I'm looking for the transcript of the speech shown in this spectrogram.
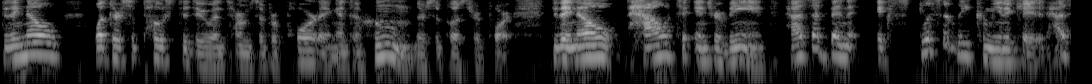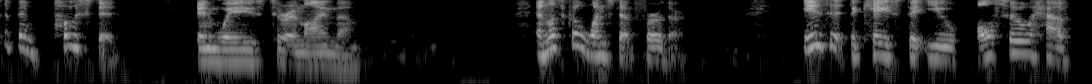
Do they know what they're supposed to do in terms of reporting and to whom they're supposed to report? Do they know how to intervene? Has that been explicitly communicated? Has it been posted in ways to remind them? And let's go one step further. Is it the case that you also have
